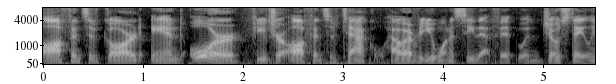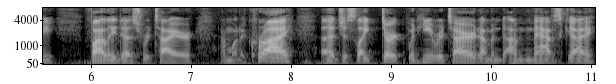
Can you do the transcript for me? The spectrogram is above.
offensive guard, and or future offensive tackle. However you want to see that fit. When Joe Staley finally does retire, I'm gonna cry, uh, just like Dirk when he retired. I'm a, I'm a Mavs guy.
